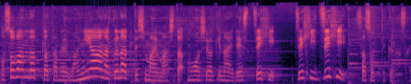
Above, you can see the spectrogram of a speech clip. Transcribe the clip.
遅番だったため間に合わなくなってしまいました。申し訳ないです。ぜひぜひぜひ誘ってください。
